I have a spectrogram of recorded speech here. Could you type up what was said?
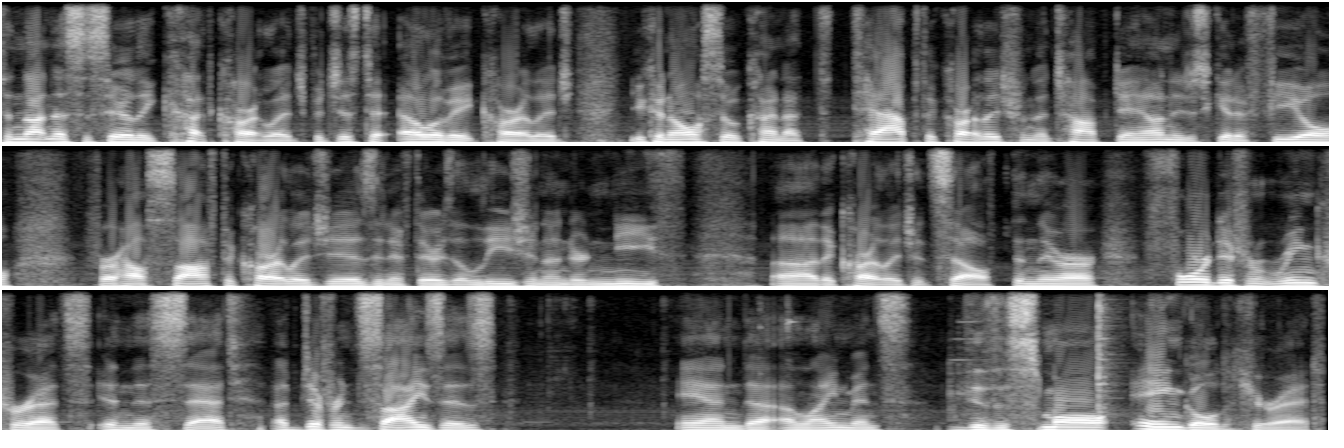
to not necessarily cut cartilage, but just to elevate cartilage. You can also kind of tap the cartilage from the top down and just get a feel for how soft the cartilage is and if there's a lesion underneath uh, the cartilage itself. And there are four different ring curettes in this set of different sizes and uh, alignments. There's a small angled curette.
